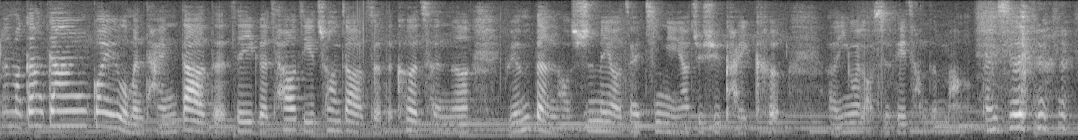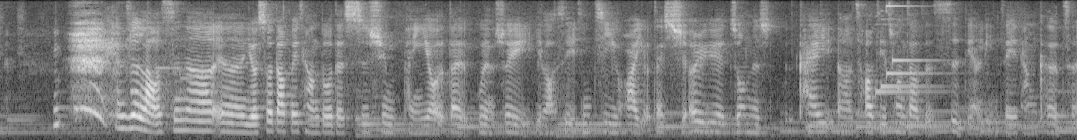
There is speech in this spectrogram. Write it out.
那么刚刚关于我们谈到的这一个超级创造者的课程呢，原本老师没有在今年要继续开课，呃，因为老师非常的忙，但是。 但是老师呢，呃，有收到非常多的私讯朋友在问，所以老师已经计划有在十二月中的开呃超级创造者四点零这一堂课程。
